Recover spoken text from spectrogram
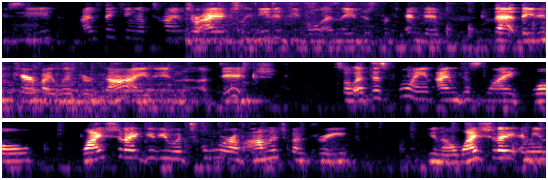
You see, I'm thinking of times where I actually needed people and they just pretended that they didn't care if I lived or died in a ditch. So at this point, I'm just like, well, why should I give you a tour of Amish country? You know, why should I? I mean,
